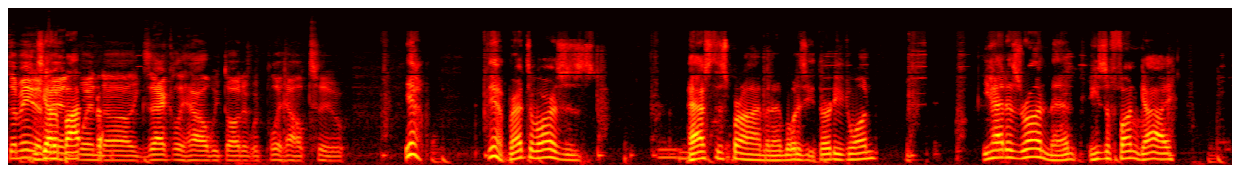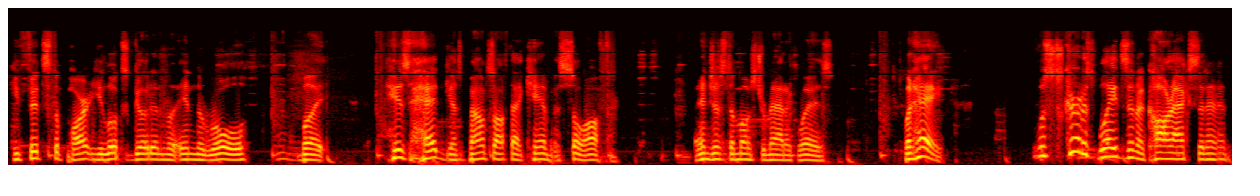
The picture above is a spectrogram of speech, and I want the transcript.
The main He's got went uh, exactly how we thought it would play out too. Yeah, yeah. Brad Tavares is past his prime, and what is he? Thirty-one. He had his run, man. He's a fun guy. He fits the part. He looks good in the in the role, but his head gets bounced off that canvas so often, in just the most dramatic ways. But hey, was Curtis Blaydes in a car accident?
